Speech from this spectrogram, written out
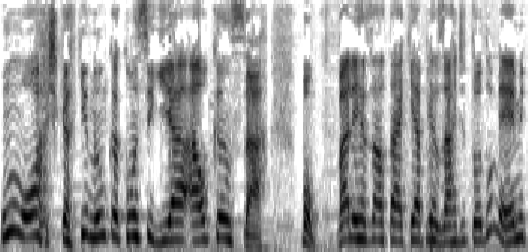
um Oscar que nunca conseguia alcançar. Bom, vale ressaltar que, apesar de todo o meme,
